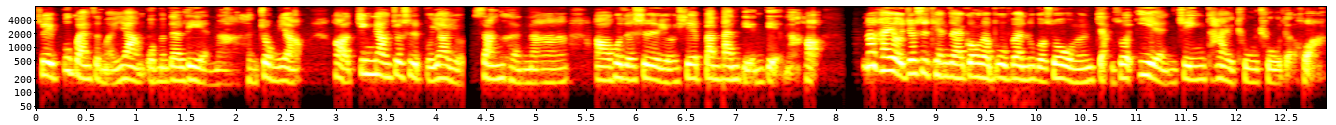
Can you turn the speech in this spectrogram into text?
所以不管怎么样，我们的脸呐、很重要，好、尽量就是不要有伤痕呐、啊，或者是有一些斑斑点点呐、哈。那还有就是天灾宫的部分，如果说我们讲说眼睛太突出的话，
